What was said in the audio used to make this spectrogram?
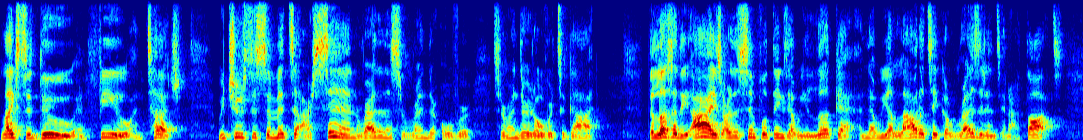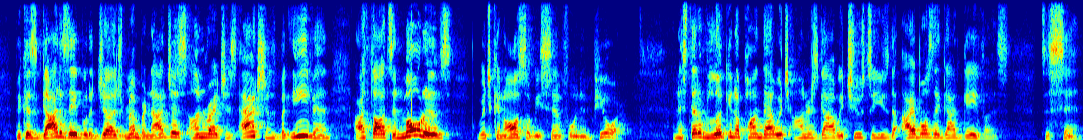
likes to do and feel and touch. We choose to submit to our sin rather than surrender over surrender it over to God. The lust of the eyes are the sinful things that we look at and that we allow to take a residence in our thoughts. Because God is able to judge, remember, not just unrighteous actions, but even our thoughts and motives, which can also be sinful and impure. And instead of looking upon that which honors God, we choose to use the eyeballs that God gave us to sin.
